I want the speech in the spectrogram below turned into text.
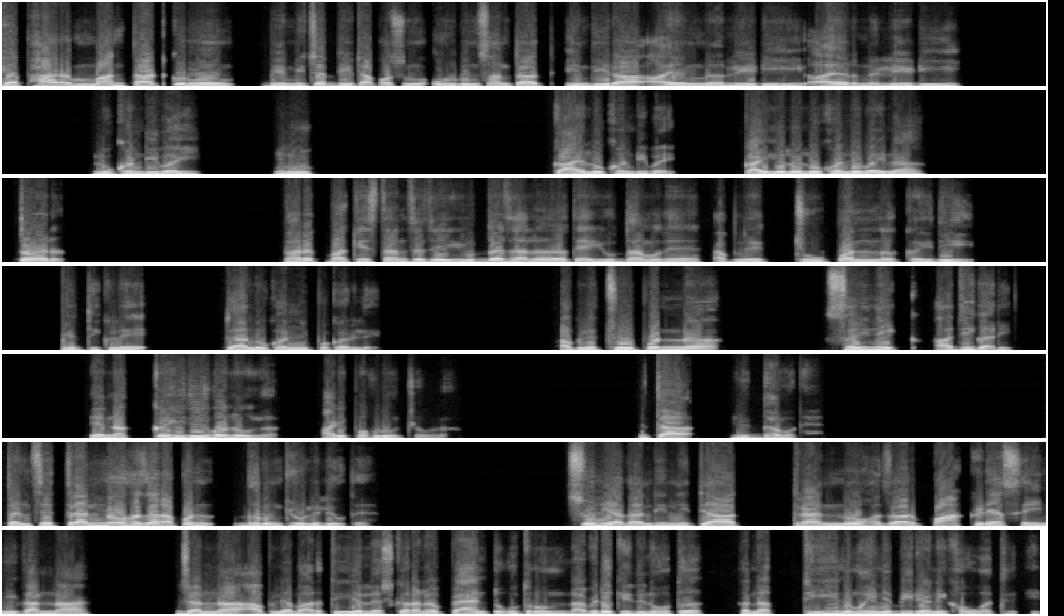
हे फार मानताट करून बेंबीच्या देठापासून ओरडून सांगतात Indira iron lady iron lady लोखंडीबाई. हम्म काय लोखंडीबाई? काय गेलं लोखंडीबाई ना? तर भारत पाकिस्तानचं जे युद्ध झालं त्या युद्धामध्ये आपले चोपन्न कैदी हे तिकडे त्या लोकांनी पकडले. आपले चोपन्न सैनिक अधिकारी यांना कैदी बनवलं आणि पकडून ठेवलं. त्या युद्धामध्ये. त्यांचे त्र्याण्णव हजार आपण धरून ठेवलेले होते. सोनिया गांधींनी त्या त्र्याण्णव हजार पाकड्या सैनिकांना ज्यांना आपल्या भारतीय लष्करानं पॅन्ट उतरून नाविडं केलेलं होतं त्यांना तीन महिने बिर्याणी खाऊ घातली.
